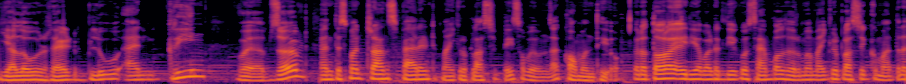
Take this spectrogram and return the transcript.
yellow red blue and green we observe and त्यसमा ट्रान्सप्यारेन्ट माइक्रोप्लास्टिक नै सबैभन्दा कमन थियो। र तर एरियाबाट लिएको स्याम्पल्सहरूमा माइक्रोप्लास्टिकको मात्रा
